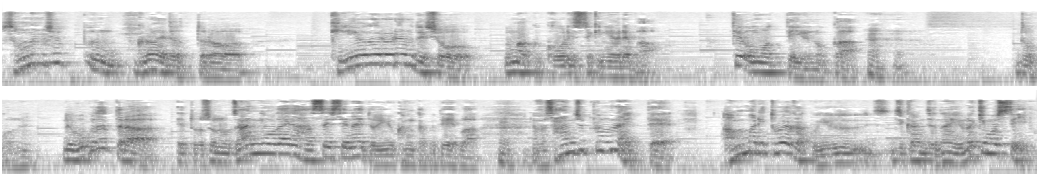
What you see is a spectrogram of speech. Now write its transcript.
30分ぐらいだったら、切り上げられるでしょう。うまく効率的にやれば。って思っているのか、う、うんうん、どうかね。で、僕だったら、えっと、その残業代が発生してないという感覚で言えば、なんか30分ぐらいって、あんまりとやかく言う時間じゃないような気もしている。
